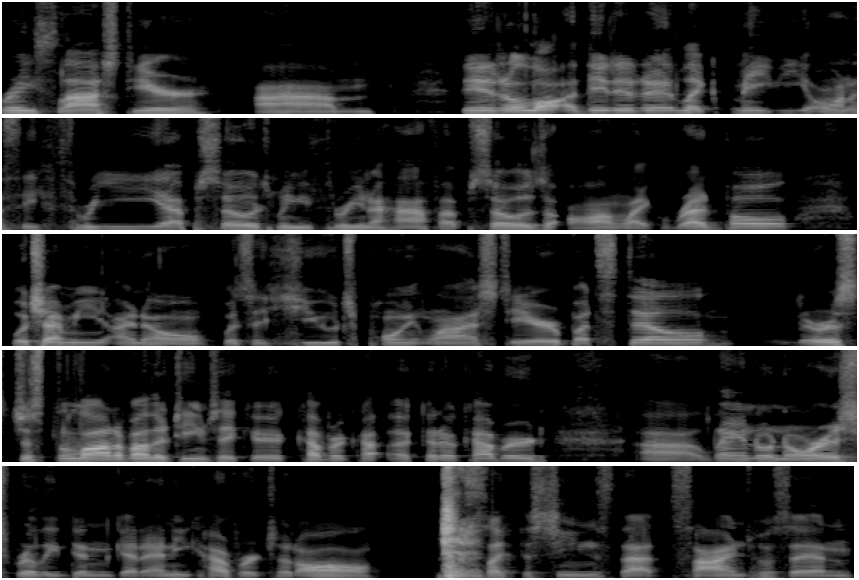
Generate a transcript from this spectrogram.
race last year. Um, they did a lot. They did a, like maybe I want to say three episodes, maybe three and a half episodes on like Red Bull, which I mean I know was a huge point last year, but still there was just a lot of other teams they could cover co- uh, could have covered. Uh, Lando Norris really didn't get any coverage at all, just like the scenes that Sainz was in.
